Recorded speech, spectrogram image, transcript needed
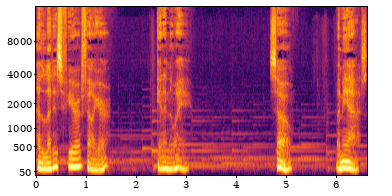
and let his fear of failure get in the way. So, let me ask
